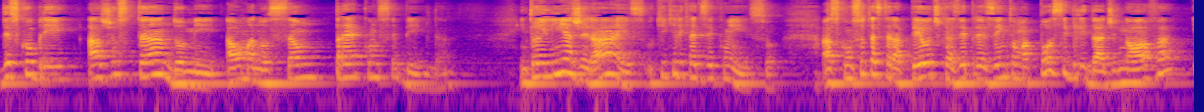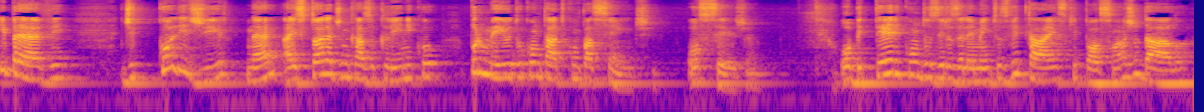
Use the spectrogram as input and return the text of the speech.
descobri ajustando-me a uma noção pré-concebida. Então, em linhas gerais, o que, que ele quer dizer com isso? As consultas terapêuticas representam uma possibilidade nova e breve de coligir né, a história de um caso clínico por meio do contato com o paciente. Ou seja, obter e conduzir os elementos vitais que possam ajudá-lo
